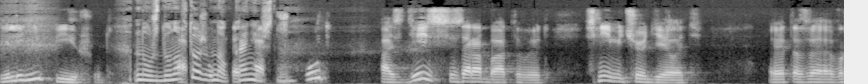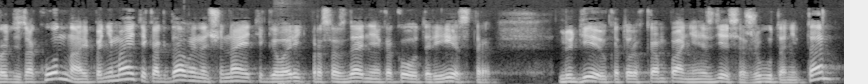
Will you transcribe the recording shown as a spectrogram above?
Или не пишут. Ну, ждунов а тоже много, конечно. Ждут, а здесь зарабатывают. С ними что делать? Это за, вроде законно. И понимаете, когда вы начинаете говорить про создание какого-то реестра людей, у которых компания здесь, а живут они там,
